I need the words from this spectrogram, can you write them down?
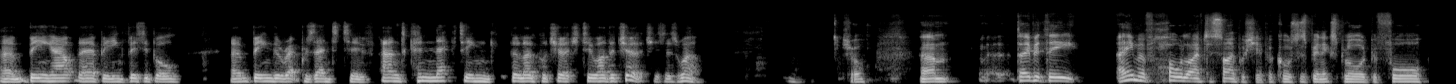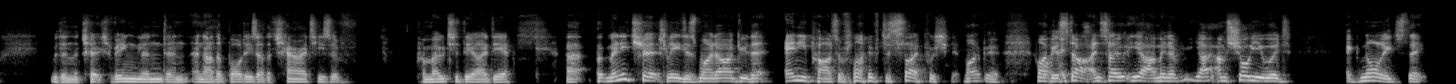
um, being out there, being visible, um, being the representative, and connecting the local church to other churches as well. Sure. Um, David, the aim of whole life discipleship, of course, has been explored before within the Church of England and, and other bodies, other charities have promoted the idea. Uh, but many church leaders might argue that any part of life discipleship might be a, might be a start. And so, yeah, I mean, I'm sure you would acknowledge that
